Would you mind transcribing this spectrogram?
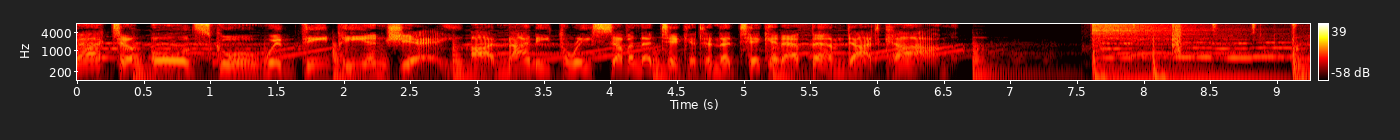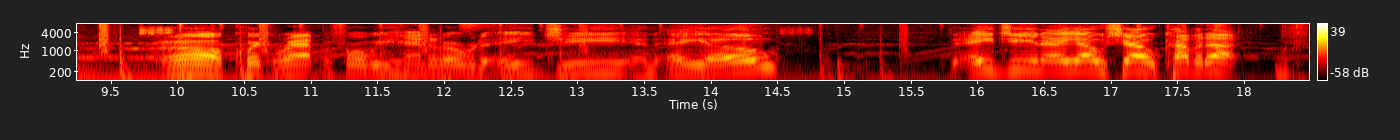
Back to old school with DP and J on 93.7 The Ticket and theticketfm.com. Oh, quick wrap before we hand it over to AG and AO. The AG and AO show coming up.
